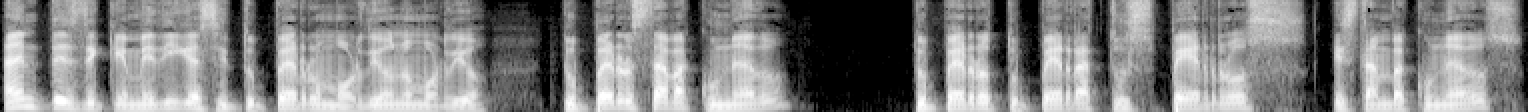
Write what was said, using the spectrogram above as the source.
antes de que me digas si tu perro mordió o no mordió, ¿tu perro está vacunado? ¿Tu perro, tu perra, tus perros están vacunados?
